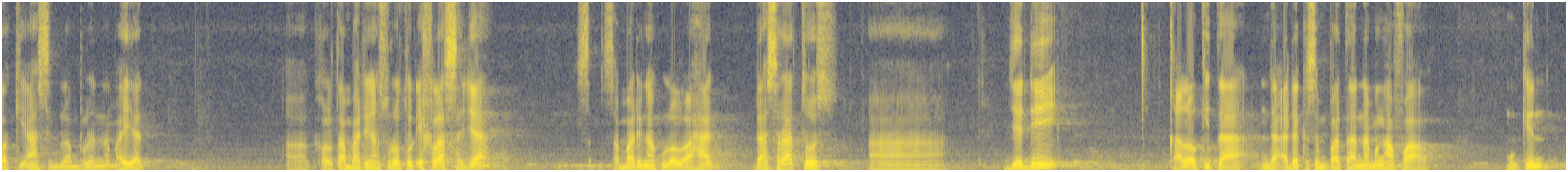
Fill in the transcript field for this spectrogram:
Waqiah 96 ayat. Uh, kalau tambah dengan suratul ikhlas saja sama dengan kulul dah 100. Uh, jadi kalau kita tidak ada kesempatan menghafal mungkin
